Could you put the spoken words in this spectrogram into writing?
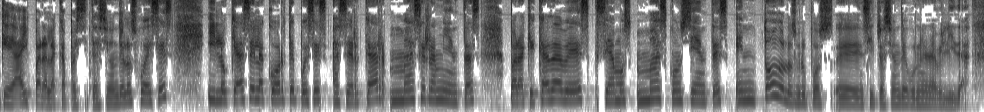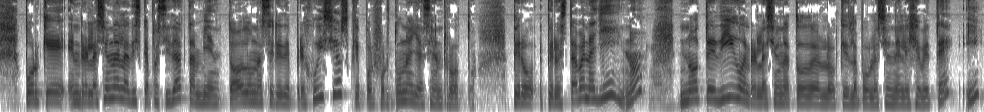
que hay para la capacitación de los jueces y lo que hace la Corte pues es acercar más herramientas para que cada vez seamos más conscientes en todos los grupos eh, en situación de vulnerabilidad. Porque en relación a la discapacidad también toda una serie de prejuicios que por fortuna ya se han roto, pero, pero estaban allí, ¿no? No te digo en relación a todo lo que es la población LGBT y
